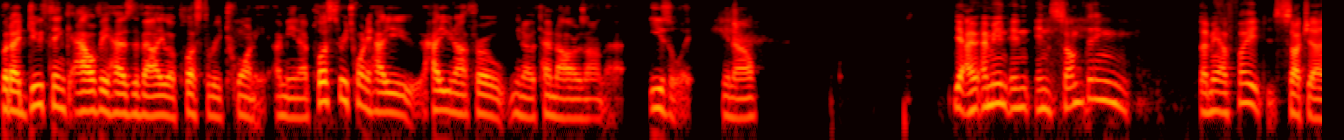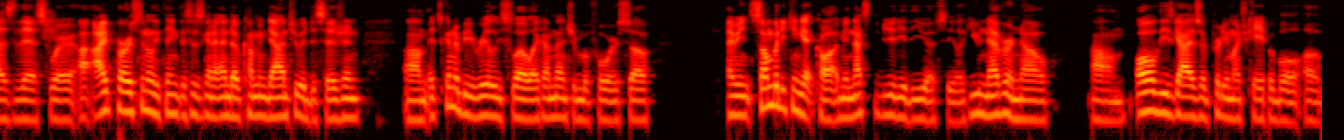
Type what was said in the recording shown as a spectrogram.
but I do think Alvey has the value at plus 320. I mean, at plus 320, how do you how do you not throw you know ten dollars on that easily? You know, Yeah, I, I mean, in in something, I mean, a fight such as this, where I, I personally think this is going to end up coming down to a decision. Um, it's going to be really slow, like I mentioned before. So, I mean, somebody can get caught. I mean, that's the beauty of the UFC. Like, you never know. Um, all of these guys are pretty much capable of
